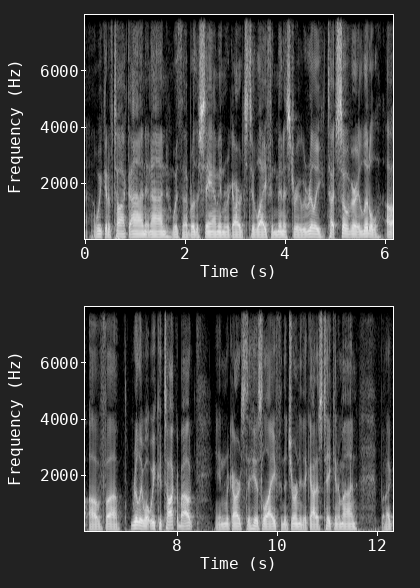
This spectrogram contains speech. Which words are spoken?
Uh, we could have talked on and on with uh, Brother Sam in regards to life and ministry. We really touched so very little of, of uh, really what we could talk about in regards to his life and the journey that God has taken him on. But I'm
